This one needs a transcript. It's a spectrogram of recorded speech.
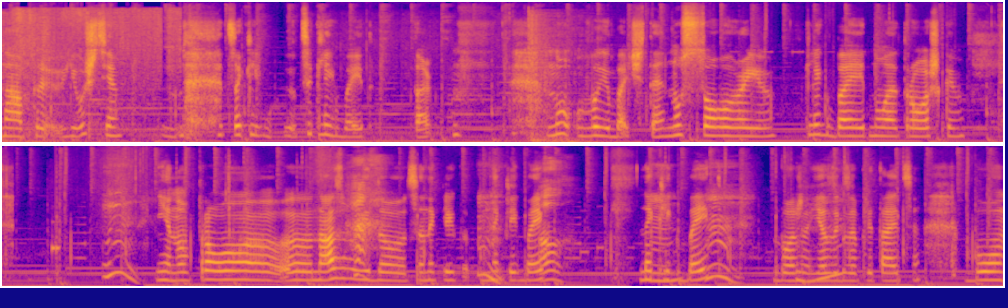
на прев'юшці. Це, клік... це клікбейт. Так. Ну, вибачте, ну sorry. Клікбейт, ну а трошки. Ні, ну про е, назву відео це не клік не клікбейт, не клікбейт. Боже, Мгм. язик заплітається. Бо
